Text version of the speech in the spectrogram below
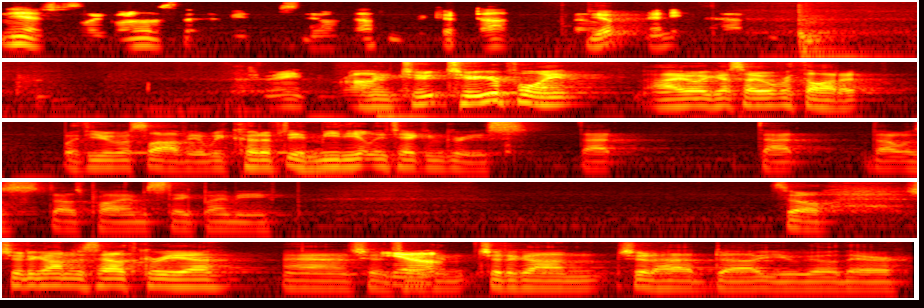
yeah, it's just like one of those things. I mean, there's no, nothing we could have done. Yep. Any of that. Do anything I mean, to to your point, I, I guess I overthought it with Yugoslavia. We could have immediately taken Greece. That that that was that was probably a mistake by me. So should have gone to South Korea and should have Yeah. taken should have gone should have had uh, Yugo there.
